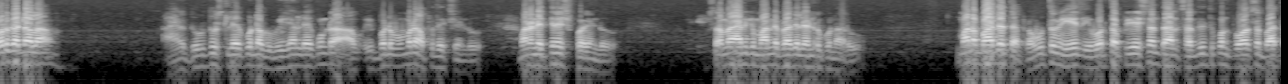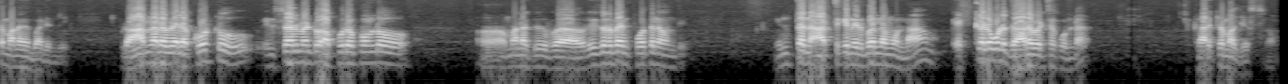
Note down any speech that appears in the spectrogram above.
ఎవరు కట్టాలా? ఆయన దురదృష్టి లేకుండా ఒక విజన్ లేకుండా ఇబ్బడి బొమ్మడి అప్పు తెచ్చిండు. మన ఎత్తినేసిపోయిండు సమయానికి మన ప్రజలు ఎన్నుకున్నారు. మన బాధ్యత ప్రభుత్వం ఏది ఎవరు తప్పు చేసినా దాన్ని సర్దిద్దుకుని పోవాల్సిన బాధ్యత మనమే పడింది. ఇప్పుడు ఆరున్నర వేల కోట్లు ఇన్స్టాల్మెంట్ అప్పు రూపంలో మనకు రిజర్వ్ బ్యాంక్ పోతూనే ఉంది. ఇంత ఆర్థిక నిర్బంధం ఉన్నా ఎక్కడ కూడా జారబెట్టకుండా కార్యక్రమాలు చేస్తున్నాం.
